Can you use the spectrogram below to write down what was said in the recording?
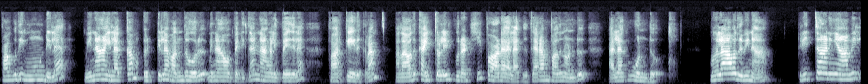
பகுதி மூன்றில வினா இலக்கம் எட்டுல வந்த ஒரு வினாவை பற்றி தான் நாங்கள் இப்போ இதில் பார்க்க இருக்கிறோம் அதாவது கைத்தொழில் புரட்சி பாட அலகு தரம் பதினொன்று அலகு ஒன்று. முதலாவது வினா பிரித்தானியாவில்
